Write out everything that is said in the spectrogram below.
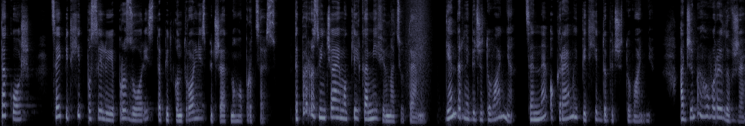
Також цей підхід посилює прозорість та підконтрольність бюджетного процесу. Тепер розвінчаємо кілька міфів на цю тему. Гендерне бюджетування це не окремий підхід до бюджетування. Адже ми говорили вже,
